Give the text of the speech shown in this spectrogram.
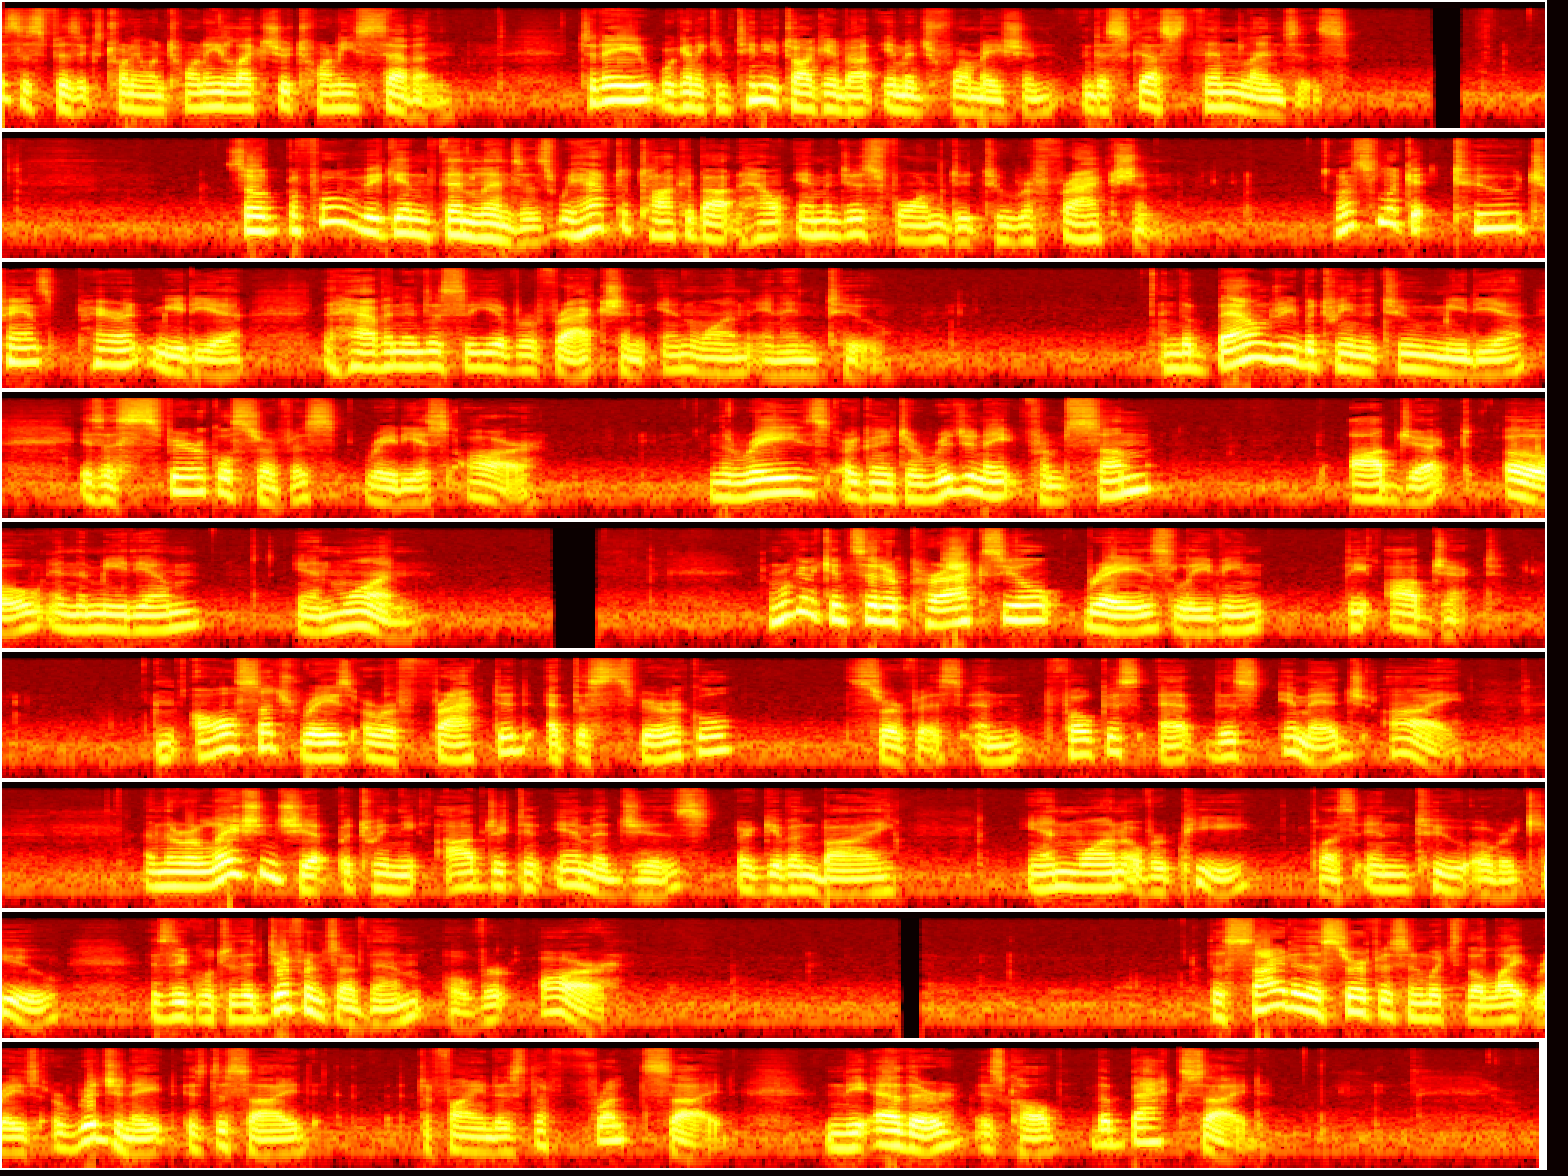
This is Physics 2120, Lecture 27. Today we're going to continue talking about image formation and discuss thin lenses. So before we begin thin lenses, we have to talk about how images form due to refraction. Let's look at two transparent media that have an index of refraction N1 and N2. And the boundary between the two media is a spherical surface, radius r. And the rays are going to originate from some object, O, in the medium N1. And we're going to consider paraxial rays leaving the object. And all such rays are refracted at the spherical surface and focus at this image, I. And the relationship between the object and images are given by n1 over p plus n2 over q is equal to the difference of them over r. The side of the surface in which the light rays originate is defined as the front side, and the other is called the back side.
